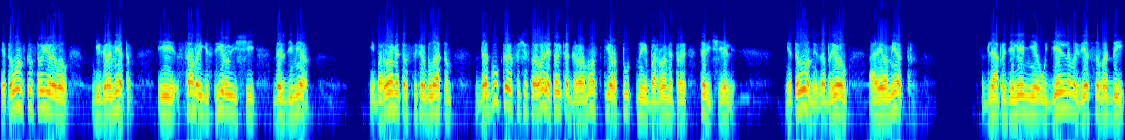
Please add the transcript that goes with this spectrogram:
Это он сконструировал гигрометр и саморегистрирующий дождемер, и барометр с циферблатом, до Гука существовали только громоздкие ртутные барометры Торричелли. Это он изобрел ареометр для определения удельного веса воды,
